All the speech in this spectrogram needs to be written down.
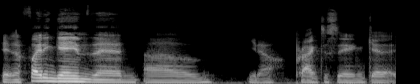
in a fighting game, then um, you know, practicing, get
